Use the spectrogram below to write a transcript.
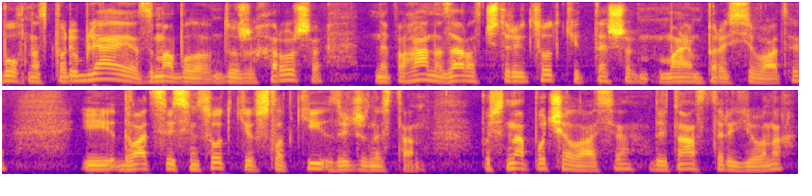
Бог нас полюбляє, зима була дуже хороша, непогана. Зараз 4% те, що маємо пересівати, і 28% слабкий зріджений стан. Посіна почалася в 19 регіонах,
